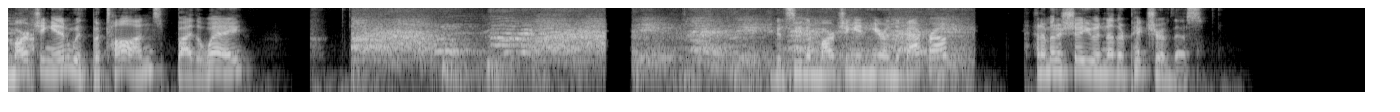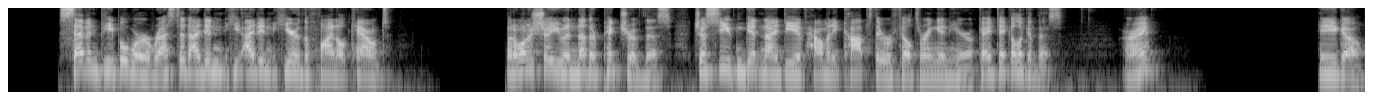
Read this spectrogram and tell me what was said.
Marching in with batons, by the way. You can see them marching in here in the background. And I'm gonna show you another picture of this. Seven people were arrested. I didn't, he I didn't hear the final count. But I want to show you another picture of this, just so you can get an idea of how many cops they were filtering in here, okay? Take a look at this, all right? Here you go.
